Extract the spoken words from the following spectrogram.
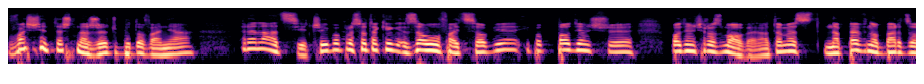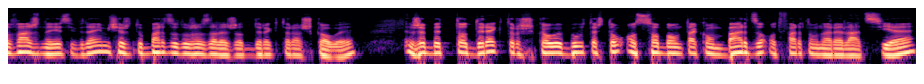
właśnie też na rzecz budowania relacje, czyli po prostu takie zaufać sobie i podjąć, e, podjąć rozmowę. Natomiast na pewno bardzo ważne jest i wydaje mi się, że tu bardzo dużo zależy od dyrektora szkoły, żeby to dyrektor szkoły był też tą osobą taką bardzo otwartą na relacje,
